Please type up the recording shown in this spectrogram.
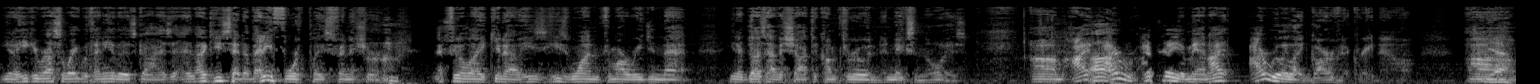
you know he can wrestle right with any of those guys, and like you said, of any fourth place finisher, I feel like you know he's he's one from our region that you know does have a shot to come through and, and make some noise. Um, I, I I tell you, man, I I really like Garvick right now. Um, Yeah.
